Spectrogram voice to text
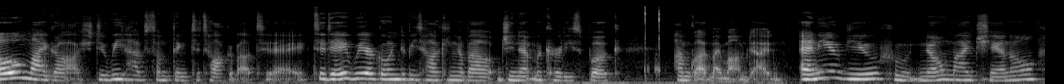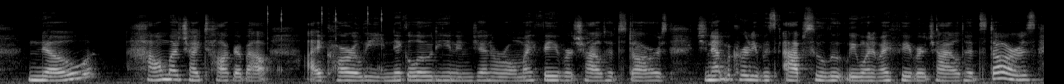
Oh my gosh, do we have something to talk about today? Today we are going to be talking about Jennette McCurdy's book, I'm Glad My Mom Died. Any of you who know my channel know how much I talk about iCarly, Nickelodeon in general, my favorite childhood stars. Jennette McCurdy was absolutely one of my favorite childhood stars.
